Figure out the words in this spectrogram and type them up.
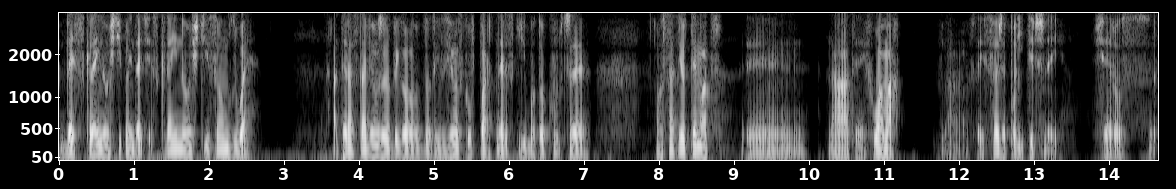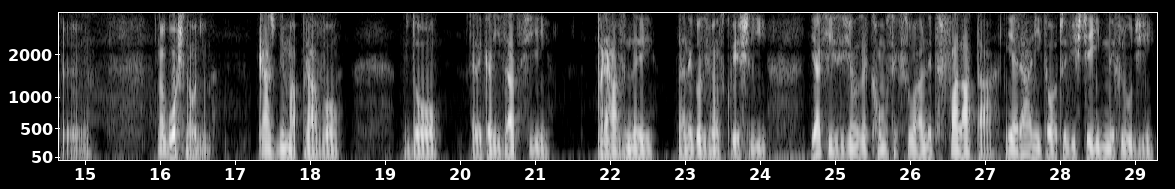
Bez skrajności. Pamiętajcie, skrajności są złe. A teraz nawiążę do tego, do tych związków partnerskich, bo to kurczę, ostatnio temat na tych łamach, w tej sferze politycznej się roz, yy, no głośno o nim. Każdy ma prawo do legalizacji prawnej danego związku. Jeśli jakiś związek homoseksualny trwa lata, nie rani to oczywiście innych ludzi,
